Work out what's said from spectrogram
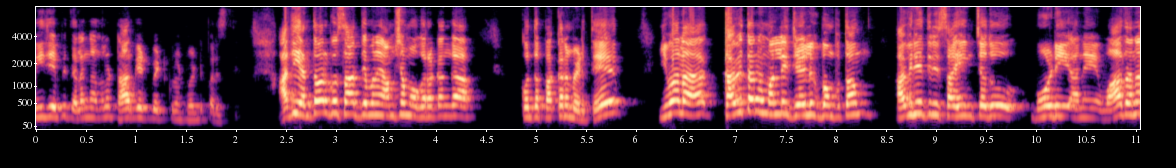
బీజేపీ తెలంగాణలో టార్గెట్ పెట్టుకున్నటువంటి పరిస్థితి. అది ఎంతవరకు సాధ్యమనే అంశం ఒక రకంగా కొంత పక్కన పెడితే ఇవాళ కవితను మళ్ళీ జైలుకు పంపుతాం. అవినీతిని సహించదు మోడీ అనే వాదన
